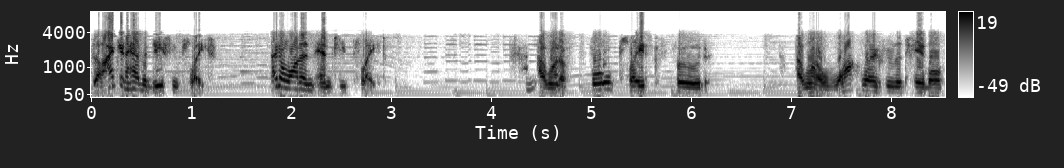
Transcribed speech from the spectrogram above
so I can have a decent plate. I don't want an empty plate. I want a full plate of food. I want to walk away from the table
